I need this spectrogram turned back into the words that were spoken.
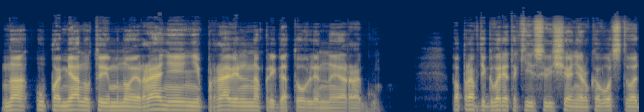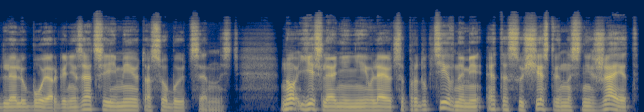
на упомянутые мной ранее неправильно приготовленное рагу. По правде говоря, такие совещания руководства для любой организации имеют особую ценность – но если они не являются продуктивными, это существенно снижает,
